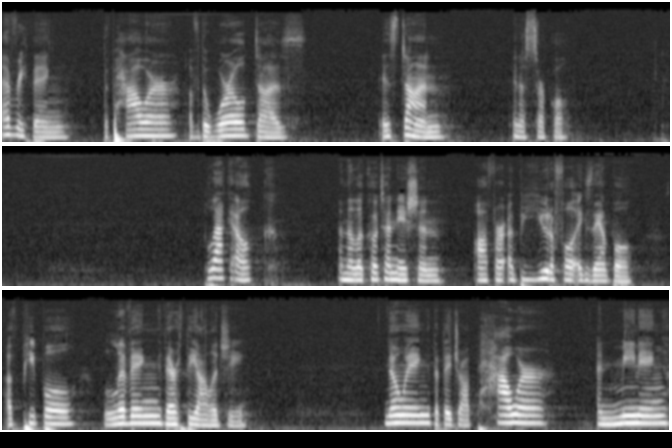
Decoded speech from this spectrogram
Everything the power of the world does is done in a circle. Black Elk and the Lakota Nation offer a beautiful example of people living their theology, knowing that they draw power and meaning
